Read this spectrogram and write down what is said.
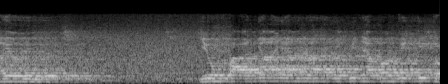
ayon yung paanyaya na ipinabanggit dito,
